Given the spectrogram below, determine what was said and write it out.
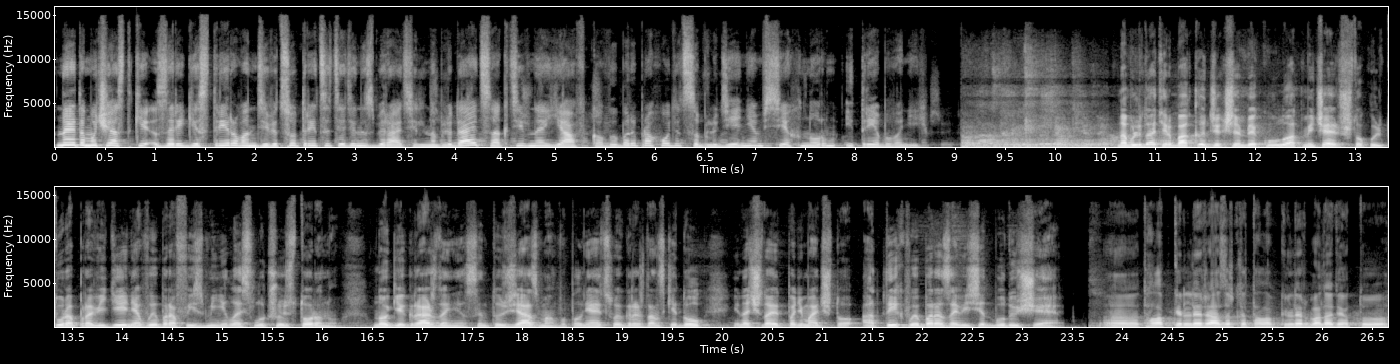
на этом участке зарегистрирован 931 избиратель. Наблюдается активная явка. Выборы проходят с соблюдением всех норм и требований. Наблюдатель Бакы Джекшенбек Улу отмечает, что культура проведения выборов изменилась в лучшую сторону. Многие граждане с энтузиазмом выполняют свой гражданский долг и начинают понимать, что от их выбора зависит будущее. Э, талапкерлер азыркы талапкерлер маданияттуу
